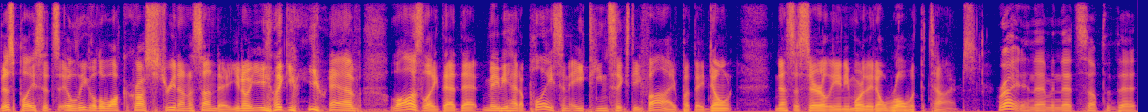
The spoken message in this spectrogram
this place it's illegal to walk across the street on a Sunday. You know, you like you, you have laws like that that maybe had a place in 1865, but they don't necessarily anymore. They don't roll with the times. Right, and I mean that's something that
